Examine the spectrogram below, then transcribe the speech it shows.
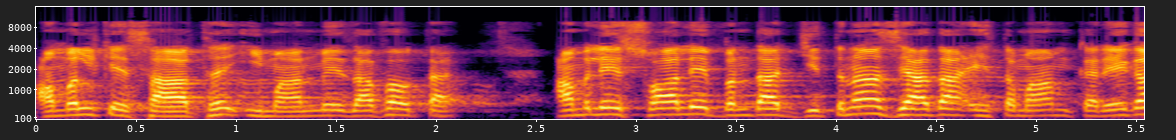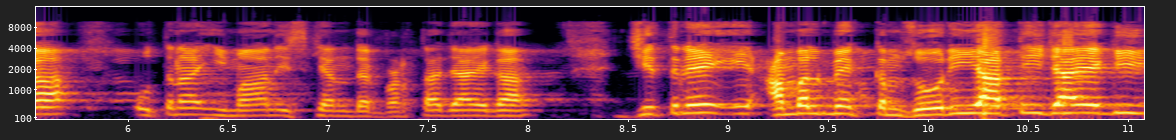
عمل کے ساتھ ایمان میں اضافہ ہوتا ہے۔ عمل سوال بندہ جتنا زیادہ اہتمام کرے گا، اتنا ایمان اس کے اندر بڑھتا جائے گا۔ جتنے عمل میں کمزوری آتی جائے گی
